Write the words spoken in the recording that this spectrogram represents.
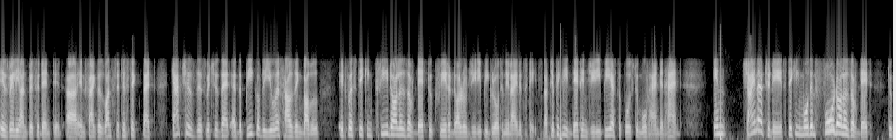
is really unprecedented. Uh, in fact, there's one statistic that captures this, which is that at the peak of the U.S. housing bubble, it was taking $3 of debt to create a dollar of GDP growth in the United States. Now, typically, debt and GDP are supposed to move hand in hand. In China today, it's taking more than $4 of debt to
